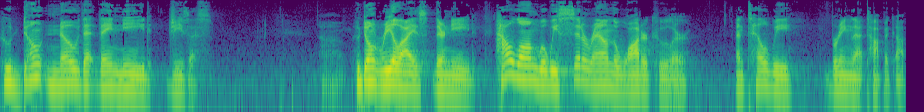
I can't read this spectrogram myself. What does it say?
who don't know that they need Jesus? Who don't realize their need? How long will we sit around the water cooler until we bring that topic up?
